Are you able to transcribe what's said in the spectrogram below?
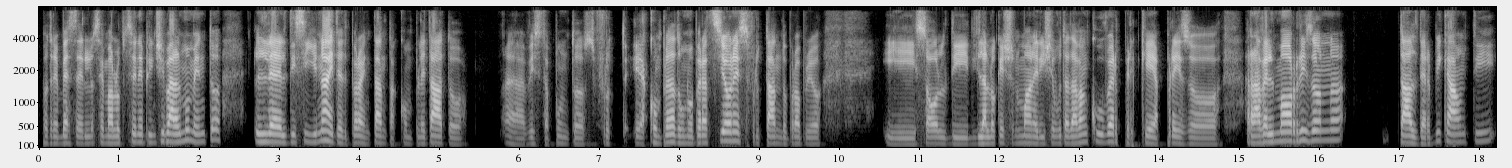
potrebbe essere sembra l'opzione principale al momento il DC United però intanto ha completato eh, visto appunto sfrutt- ha completato un'operazione sfruttando proprio i soldi, l'allocation money ricevuta da Vancouver perché ha preso Ravel Morrison dal Derby County.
